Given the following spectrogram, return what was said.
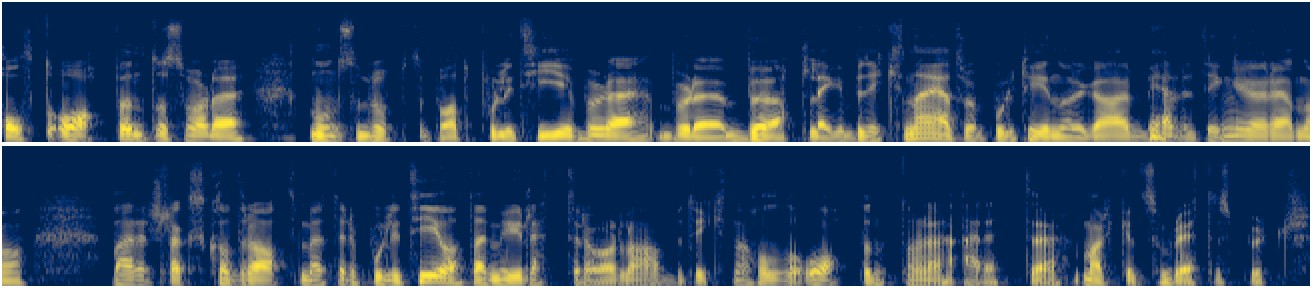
holdt åpent, og så var det noen som ropte på at politiet burde, burde bøtelegge butikkene. Jeg tror politiet i Norge har bedre ting å gjøre enn å være et slags kvadratmeterpoliti, og at det er mye lettere å la butikkene holde åpent når det er et uh, marked som blir etterspurt,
